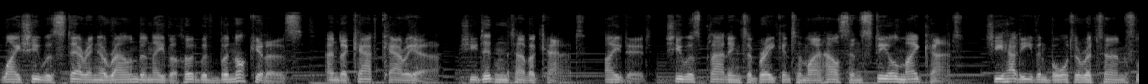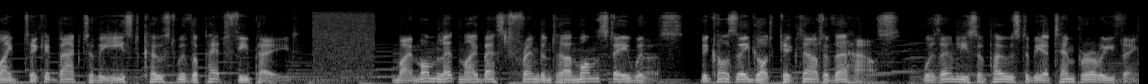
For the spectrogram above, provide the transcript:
why she was staring around a neighborhood with binoculars, and a cat carrier. She didn't have a cat, I did. She was planning to break into my house and steal my cat. She had even bought a return flight ticket back to the east coast with the pet fee paid. My mom let my best friend and her mom stay with us because they got kicked out of their house was only supposed to be a temporary thing.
